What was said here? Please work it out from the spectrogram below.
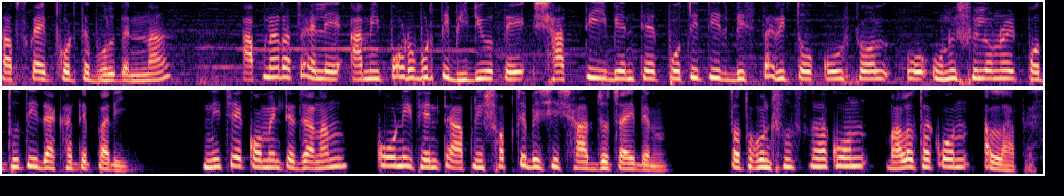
সাবস্ক্রাইব করতে ভুলবেন না। আপনারা চাইলে আমি পরবর্তী ভিডিওতে সাতটি ইভেন্টের প্রতিটির বিস্তারিত কৌশল ও অনুশীলনের পদ্ধতি দেখাতে পারি। নিচে কমেন্টে জানান, কোন ইভেন্টে আপনি সবচেয়ে বেশি সাহায্য চাইবেন। ততক্ষণ সুস্থ থাকুন, ভালো থাকুন, আল্লাহ হাফেজ।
